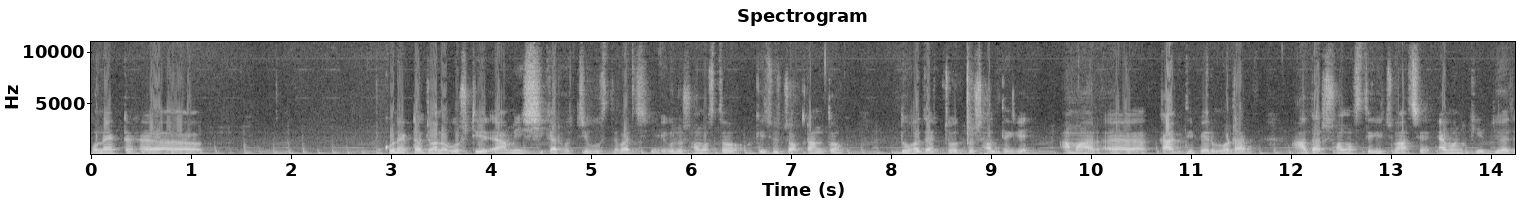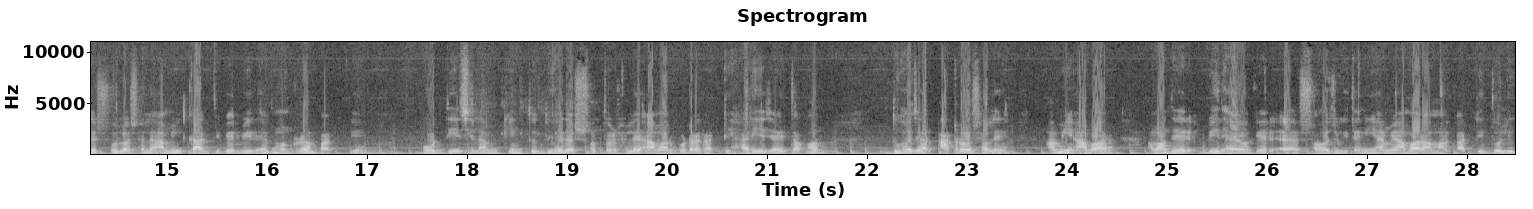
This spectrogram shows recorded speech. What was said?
কোনো একটা কোন একটা জনগোষ্ঠীর আমি শিকার হচ্ছি, বুঝতে পারছি। এগুলো সমস্ত কিছু চক্রান্ত। দু হাজার চোদ্দ সাল থেকে আমার কাকদ্বীপের ভোটার। আদার সমস্ত কিছু আছে। এমনকি দু হাজার ষোলো সালে আমি কাকদ্বীপের বিধায়ক মন্টুরাম পাককে ভোট দিয়েছিলাম। কিন্তু দু হাজার সতেরো সালে আমার ভোটার কার্ডটি হারিয়ে যায়। তখন দু হাজার আঠেরো সালে আমি আবার আমাদের বিধায়কের সহযোগিতা নিয়ে আমি আবার আমার কার্ডটি তুলি।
